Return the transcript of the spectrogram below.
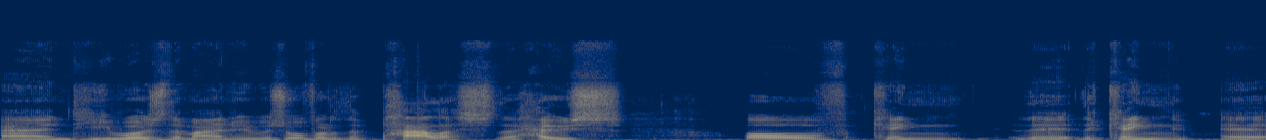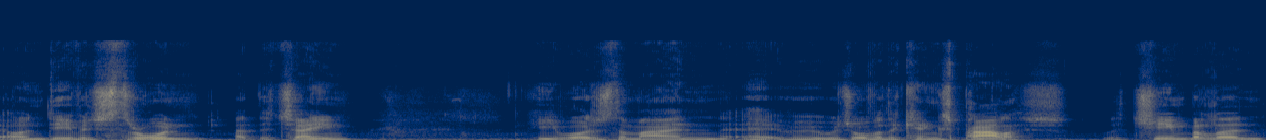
and he was the man who was over the palace, the house of King the the king uh, on David's throne at the time. He was the man uh, who was over the king's palace, the chamberlain.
